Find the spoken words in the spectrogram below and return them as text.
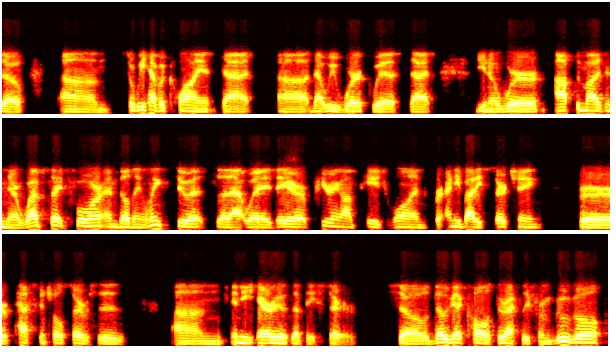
So, um, so we have a client that uh, that we work with that you know we're optimizing their website for and building links to it, so that way they are appearing on page one for anybody searching for pest control services um, in the areas that they serve. So they'll get calls directly from Google.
